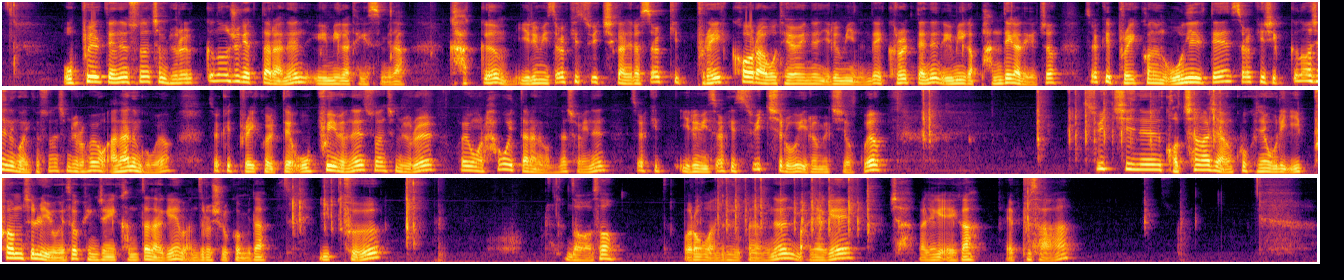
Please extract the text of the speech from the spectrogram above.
오프일 때는 순환 참조를 끊어주겠다라는 의미가 되겠습니다. 가끔 이름이 서킷 스위치가 아니라 서킷 브레이커라고 되어 있는 이름이 있는데 그럴 때는 의미가 반대가 되겠죠. 서킷 브레이커는 ON일 때 서킷이 끊어지는 거니까 순환 참조를 허용 안 하는 거고요. 서킷 브레이커일 때 오프이면은 순환 참조를 허용을 하고 있다는 겁니다. 저희는 서킷 이름이 서킷 스위치로 이름을 지었고요. 스위치는 거창하지 않고 그냥 우리 if 함수를 이용해서 굉장히 간단하게 만들어 줄 겁니다. if 넣어서 뭐라고 만들어 줄 거냐면은 만약에 자 만약에 애가 F4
